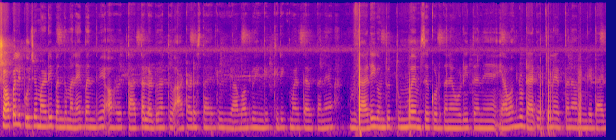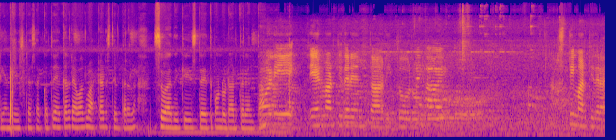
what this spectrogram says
ಶಾಪಲ್ಲಿ ಪೂಜೆ ಮಾಡಿ ಬಂದು ಮನೆಗೆ ಬಂದ್ವಿ. ಅವರ ತಾತ ಲಡ್ಡು ಅಂತ ಆಟ ಆಡಿಸ್ತಾ ಇದ್ರು. ಯಾವಾಗಲೂ ಹಿಂಗೆ ಕಿರಿಕ್ ಮಾಡ್ತಾ ಇರ್ತಾನೆ. ನಮ್ಮ ಡ್ಯಾಡಿಗಂತೂ ತುಂಬ ಹಿಂಸೆ ಕೊಡ್ತಾನೆ ಹೊಡಿತಾನೆ. ಯಾವಾಗಲೂ ಡ್ಯಾಡಿ ಹತ್ರನೇ ಇರ್ತಾನೆ. ಅವನಿಗೆ ಡ್ಯಾಡಿ ಅಂದರೆ ಇಷ್ಟ ಸಖತ್ತು. ಯಾಕಂದರೆ ಯಾವಾಗಲೂ ಆಟ ಆಡಿಸ್ತಿರ್ತಾರಲ್ಲ ಸೊ ಅದಕ್ಕೆ ಇಷ್ಟ ಎತ್ಕೊಂಡು ಓಡಾಡ್ತಾರೆ ಅಂತ. ನೋಡಿ ಏನು ಮಾಡ್ತಿದ್ದಾರೆ ಅಂತ ರೀತೋರು ಅಸ್ತಿ ಮಾಡ್ತಿದ್ದಾರೆ.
